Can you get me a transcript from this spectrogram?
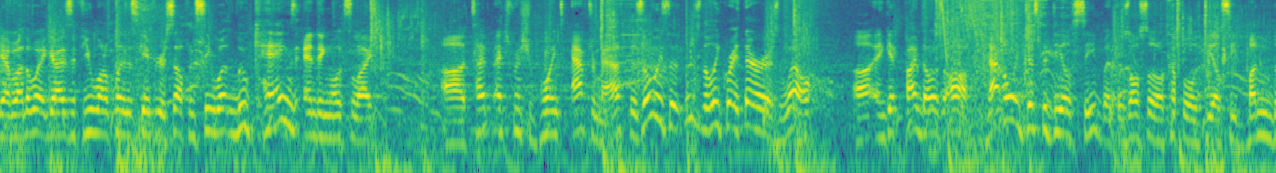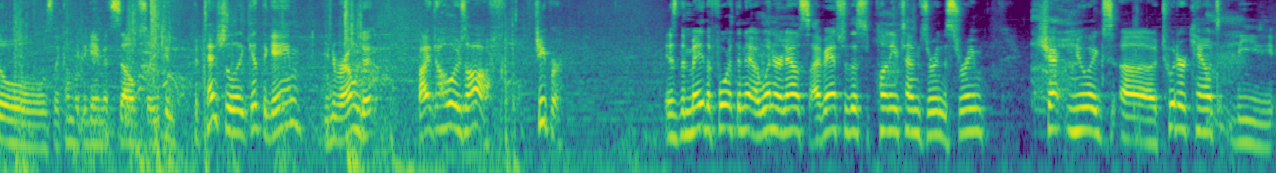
Yeah, by the way, guys, if you want to play this game for yourself and see what Liu Kang's ending looks like, uh, type exclamation point aftermath. There's always the, there's the link right there as well, uh, and get five dollars off. Not only just the DLC, but there's also a couple of DLC bundles that come with the game itself, so you can potentially get the game. You never owned it, five dollars off, cheaper. Is the May the 4th an- uh, winner announced? I've answered this plenty of times during the stream. Check Newegg's uh, Twitter account. The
